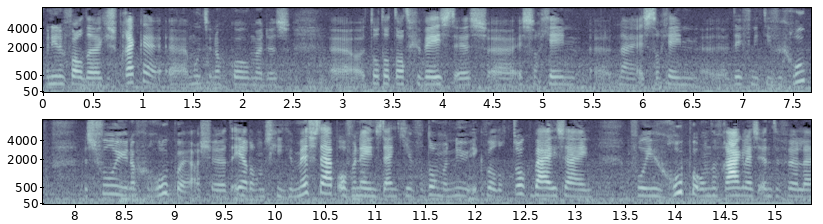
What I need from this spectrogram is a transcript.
In ieder geval de gesprekken uh, moeten nog komen. Dus totdat dat geweest is, is er geen, nou, is er geen definitieve groep. Dus voel je je nog geroepen als je het eerder misschien gemist hebt. Of ineens denk je, verdomme nu, ik wil er toch bij zijn. Voel je geroepen om de vragenlijst in te vullen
